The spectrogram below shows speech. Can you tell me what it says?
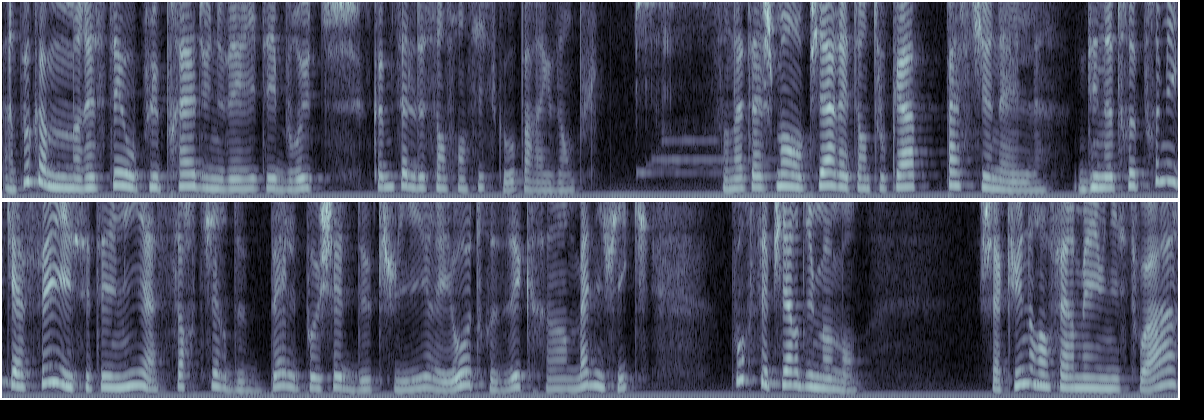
Un peu comme rester au plus près d'une vérité brute, comme celle de San Francisco par exemple. Son attachement aux pierres est en tout cas passionnel. Dès notre premier café, il s'était mis à sortir de belles pochettes de cuir et autres écrins magnifiques pour ses pierres du moment. Chacune renfermait une histoire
